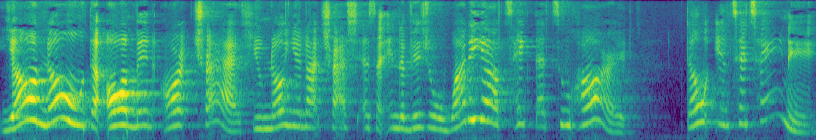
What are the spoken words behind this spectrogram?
y'all know that all men aren't trash. You know you're not trash as an individual. Why do y'all take that too hard? Don't entertain it.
